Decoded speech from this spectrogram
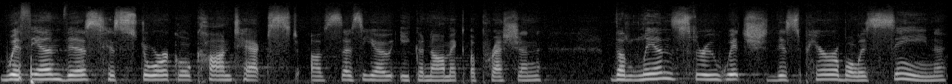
Within this historical context of socioeconomic oppression, the lens through which this parable is seen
